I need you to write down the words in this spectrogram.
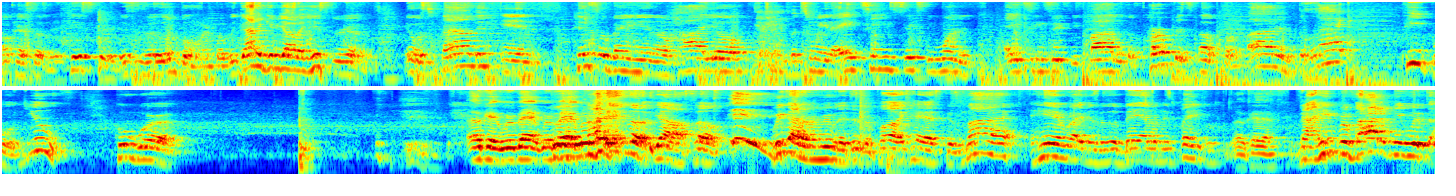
Okay, so the history. This is a little boring, but we gotta give y'all the history of it. It was founded in Pennsylvania and Ohio between 1861 and 1865 with the purpose of providing black people, youth, who were Okay, we're back. We're back. We're back. Look, y'all, so we gotta remember that this is a podcast because my handwriting is a little bad on this paper. Okay. Now he provided me with the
